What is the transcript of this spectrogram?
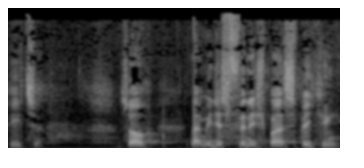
Peter. So let me just finish by speaking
